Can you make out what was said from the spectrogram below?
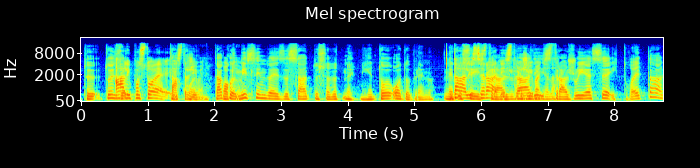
To je, to je za- Ali postoje tako istraživanja. Je, tako Ok. je, mislim da je za sad, do sada, ne, nije to odobreno. Nego Da, ali se, se radi istraž- istraživanja, da. istražuje se i to je ta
